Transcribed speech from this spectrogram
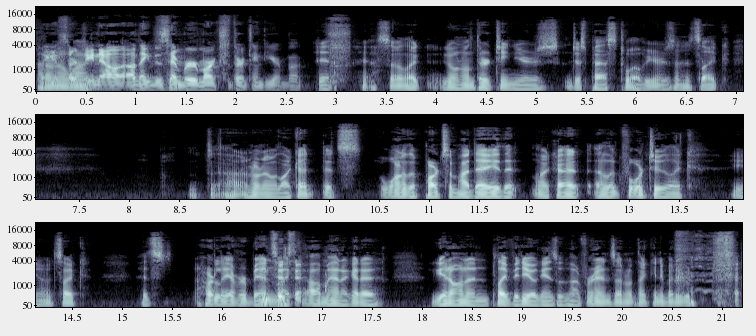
I I don't think it's know why. 13 now. I think December marks the 13th year, but Yeah, yeah. So like going on 13 years, just past 12 years, and it's like I don't know, like I, it's one of the parts of my day that like I, I look forward to. Like you know, it's like it's hardly ever been Consistent. like, oh man, I gotta get on and play video games with my friends. I don't think anybody would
